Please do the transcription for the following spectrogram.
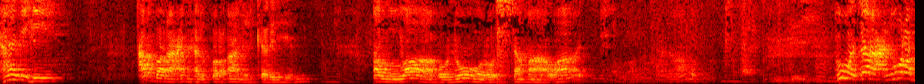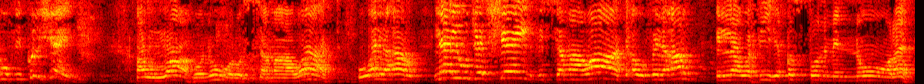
هذه عبر عنها القرآن الكريم الله نور السماوات هو زرع نوره في كل شيء. الله نور السماوات والأرض. لا يوجد شيء في السماوات أو في الأرض إلا وفيه قسط من نوره.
